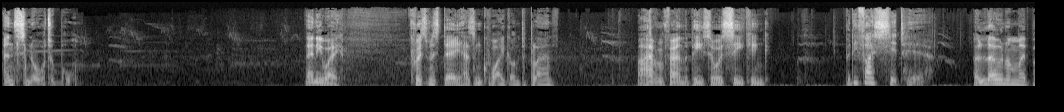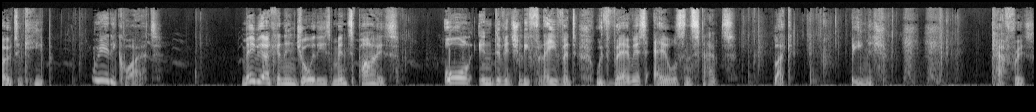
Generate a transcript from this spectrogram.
and snortable. Anyway, Christmas Day hasn't quite gone to plan. I haven't found the peace I was seeking. But if I sit here, alone on my boat, and keep really quiet, maybe I can enjoy these mince pies, all individually flavoured with various ales and stouts, like Beamish, Caffrey's,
